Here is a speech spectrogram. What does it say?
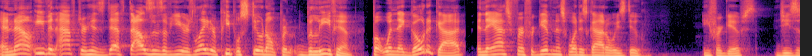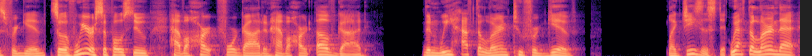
And now, even after his death, thousands of years later, people still don't believe him. But when they go to God and they ask for forgiveness, what does God always do? He forgives. Jesus forgives. So if we are supposed to have a heart for God and have a heart of God, then we have to learn to forgive like Jesus did. We have to learn that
